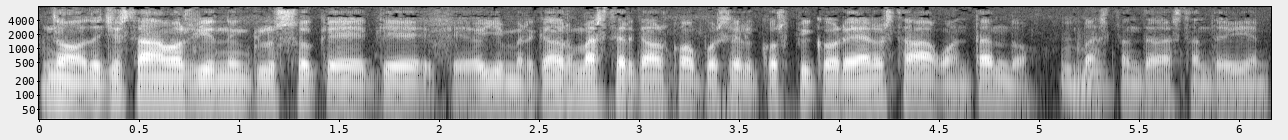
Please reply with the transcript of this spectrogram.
No, de hecho estábamos viendo incluso que, que, oye, mercados más cercanos como pues el Cospi coreano estaba aguantando bastante, bastante bien.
